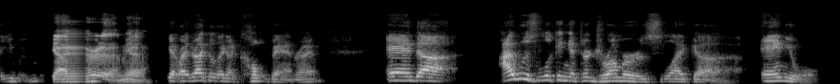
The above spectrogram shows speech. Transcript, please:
You, yeah, I heard of them. Yeah, yeah, right. They're like like a cult band, right? And uh, I was looking at their drummers like uh, annual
